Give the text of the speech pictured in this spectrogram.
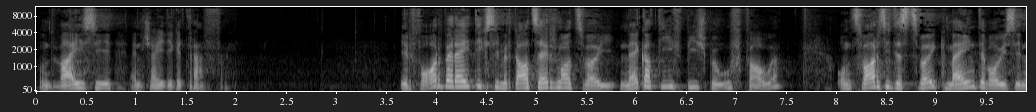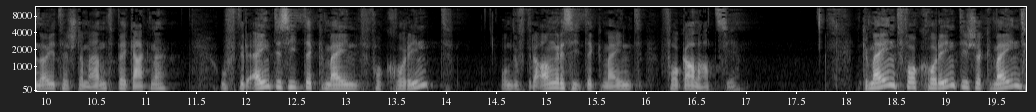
und weise Entscheidungen treffen? In der Vorbereitung sind mir da zuerst mal zwei Negativbeispiele aufgefallen. Und zwar sind das zwei Gemeinden, die uns im Neuen Testament begegnen. Auf der einen Seite die Gemeinde von Korinth und auf der anderen Seite die Gemeinde von Galatien. Die Gemeinde von Korinth war eine Gemeinde,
